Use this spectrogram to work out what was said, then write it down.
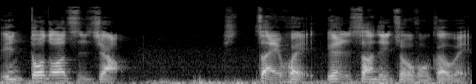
并多多指教。再会，愿上帝祝福各位。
